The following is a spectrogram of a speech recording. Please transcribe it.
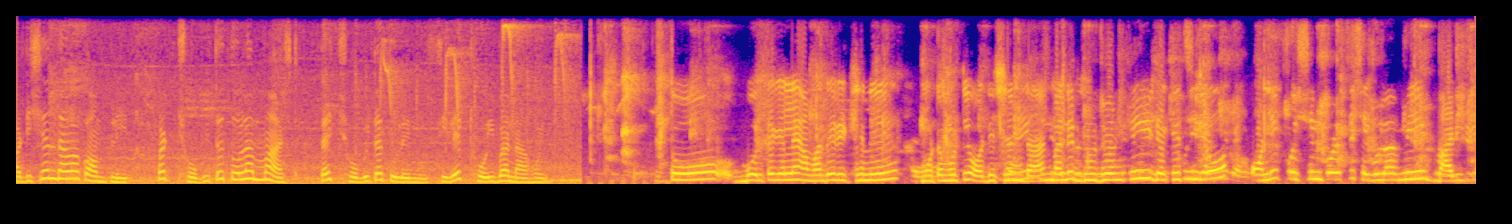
অডিশন দেওয়া কমপ্লিট বাট ছবি তো তোলা মাস্ট তাই ছবিটা তুলে নিই সিলেক্ট হই বা না হই। তো বলতে গেলে আমাদের এখানে মোটামুটি অডিশন ডান মানে দুজনকেই ডেকেছিল। অনেক কোয়েশ্চেন করেছে সেগুলো আমি বাড়িতে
